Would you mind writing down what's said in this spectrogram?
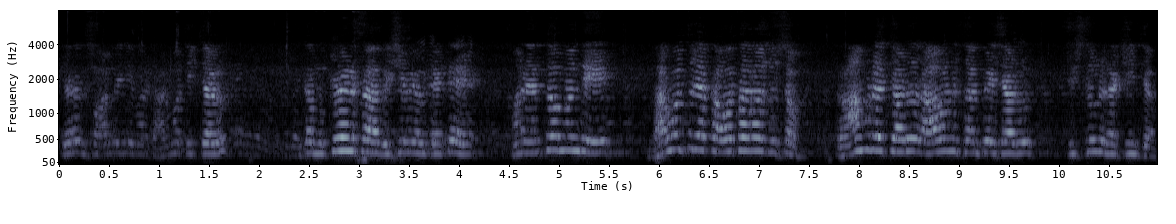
చివరికి స్వామీజీ మనకు అనుమతి ఇచ్చారు. ఇంకా ముఖ్యమైన విషయం ఏమిటంటే మనం ఎంతోమంది భగవంతుడు యొక్క అవతారాలు చూసాం. రాముడు వచ్చాడు రావణ్ణి చంపేశాడు శిష్యుల్ని రక్షించాడు.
